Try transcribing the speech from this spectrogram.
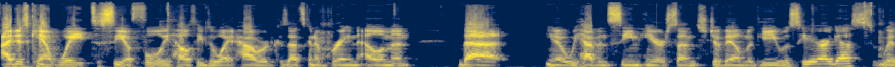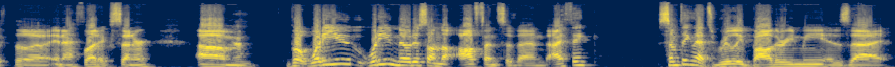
I just can't wait to see a fully healthy Dwight Howard because that's going to bring an element that you know we haven't seen here since JaVale McGee was here, I guess, with uh, an athletic center. Um, yeah but what do you what do you notice on the offensive end? I think something that's really bothering me is that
